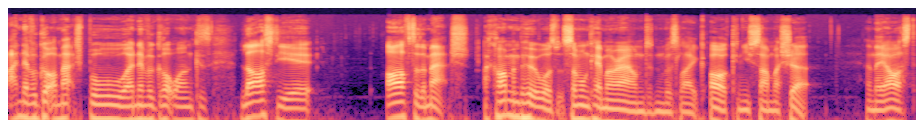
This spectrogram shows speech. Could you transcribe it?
I never got a match ball. I never got one because last year, after the match, I can't remember who it was, but someone came around and was like, "Oh, can you sign my shirt?" And they asked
